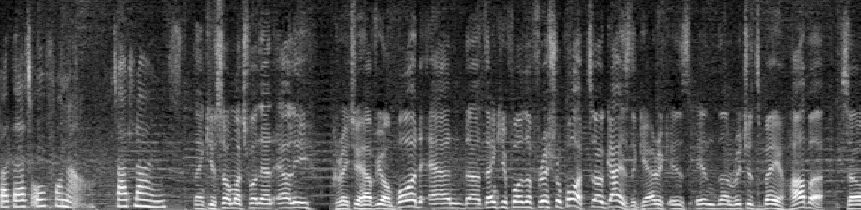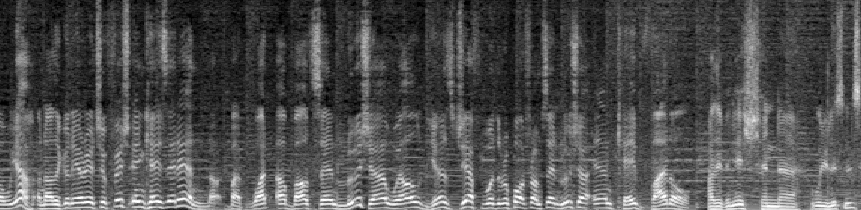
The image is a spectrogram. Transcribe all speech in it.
But that's all for now. Tight lines. Thank you so much for that, Ali. Great to have you on board, and uh, thank you for the fresh report. So, guys, the Garrick is in the Richards Bay Harbor. So, yeah, another good area to fish in KZN. But what about St. Lucia? Well, here's Jeff with the report from St. Lucia and Cape Vidal. Hi there, Vinesh, and uh, all your listeners.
